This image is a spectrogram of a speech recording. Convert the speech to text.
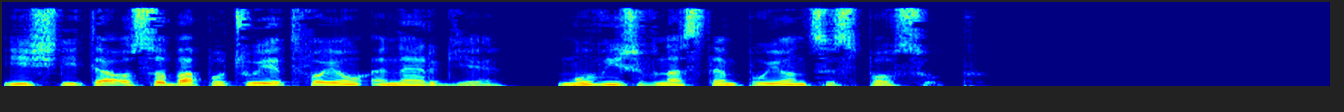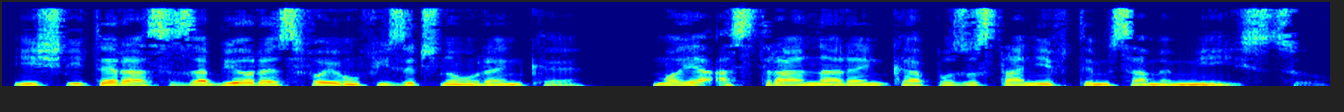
Jeśli ta osoba poczuje Twoją energię, mówisz w następujący sposób. Jeśli teraz zabiorę swoją fizyczną rękę, moja astralna ręka pozostanie w tym samym miejscu.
